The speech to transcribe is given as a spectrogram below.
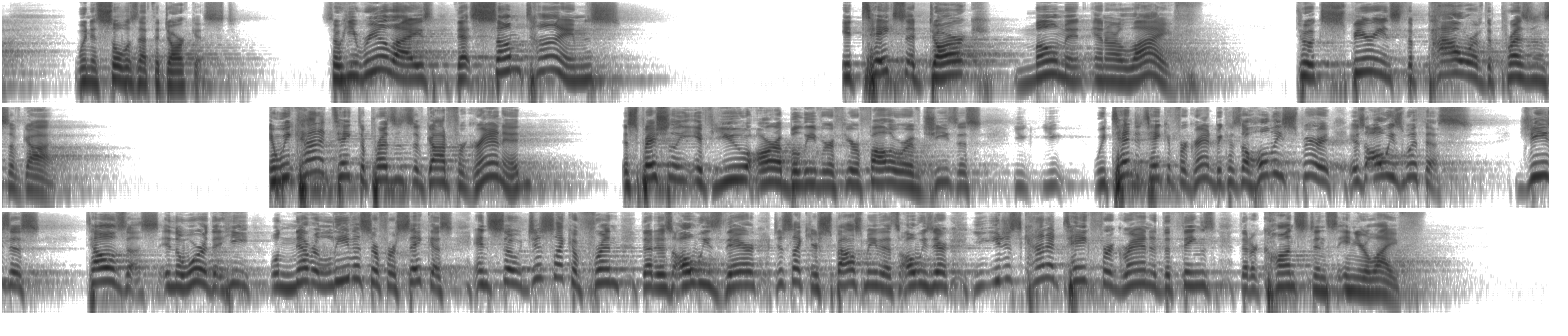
when his soul was at the darkest. So he realized that sometimes it takes a dark moment in our life to experience the power of the presence of God. And we kind of take the presence of God for granted, especially if you are a believer, if you're a follower of Jesus. You, you, we tend to take it for granted because the Holy Spirit is always with us. Jesus tells us in the Word that He will never leave us or forsake us. And so, just like a friend that is always there, just like your spouse maybe that's always there, you, you just kind of take for granted the things that are constants in your life.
